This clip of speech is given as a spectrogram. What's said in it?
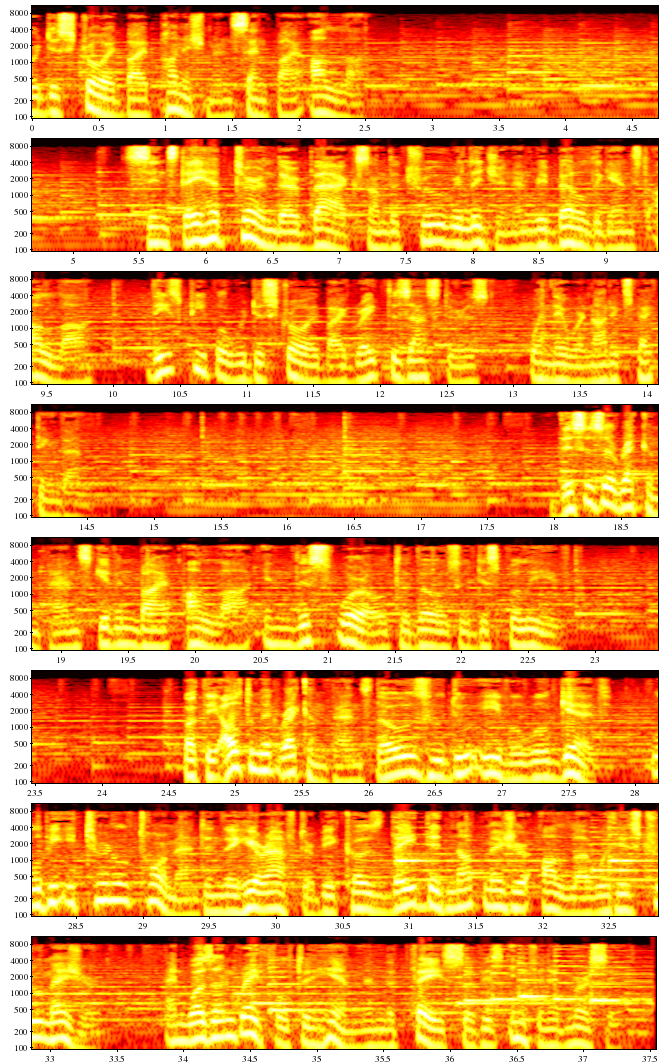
were destroyed by punishment sent by Allah. Since they have turned their backs on the true religion and rebelled against Allah, these people were destroyed by great disasters when they were not expecting them. This is a recompense given by Allah in this world to those who disbelieve. But the ultimate recompense those who do evil will get will be eternal torment in the hereafter because they did not measure Allah with His true measure and was ungrateful to Him in the face of His infinite mercy.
